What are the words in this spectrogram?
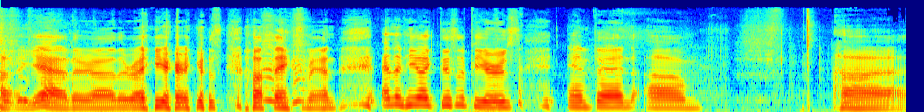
uh, "Yeah, they're uh, they're right here." And he goes, "Oh, thanks, man." And then he like disappears, and then um, uh,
